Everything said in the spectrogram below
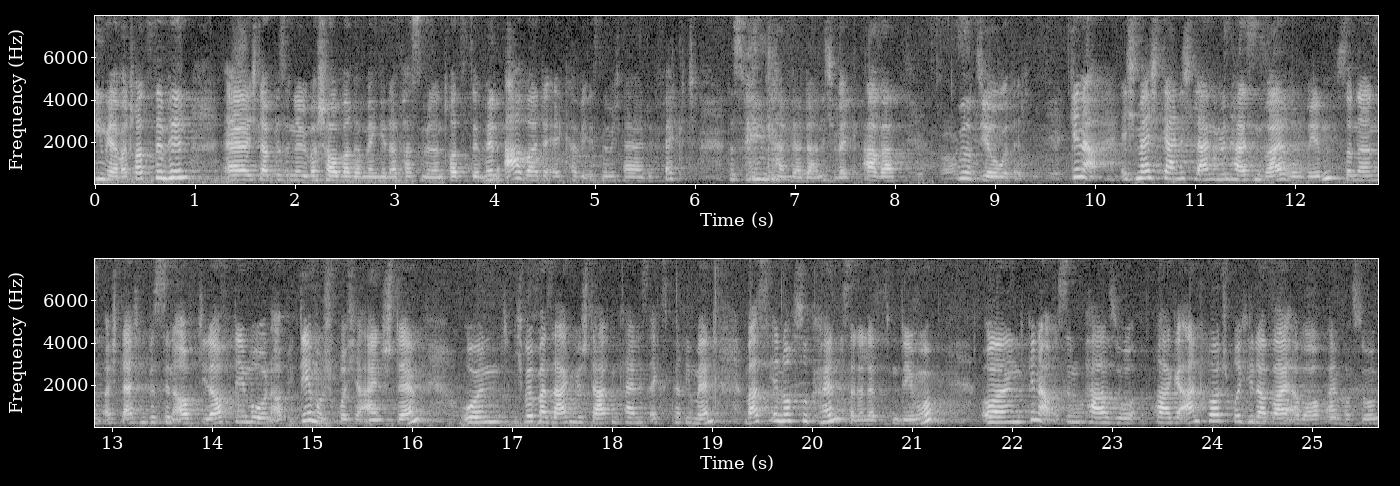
kriegen wir aber trotzdem hin. Äh, ich glaube, wir sind eine überschaubare Menge, da passen wir dann trotzdem hin. Aber der LKW ist nämlich leider defekt, deswegen kann der da nicht weg. Aber we'll deal with it. Genau, ich möchte gar nicht lange um den heißen Brei rumreden, sondern euch gleich ein bisschen auf die Laufdemo und auf die Demosprüche einstellen. Und ich würde mal sagen, wir starten ein kleines Experiment, was ihr noch so könnt seit der letzten Demo. Und genau, es sind ein paar so Frage-Antwort-Sprüche dabei, aber auch einfach so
